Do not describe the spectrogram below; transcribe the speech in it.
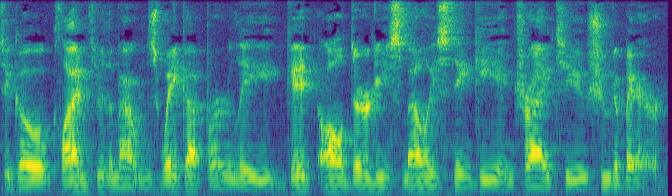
to go climb through the mountains, wake up early, get all dirty, smelly, stinky, and try to shoot a bear.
